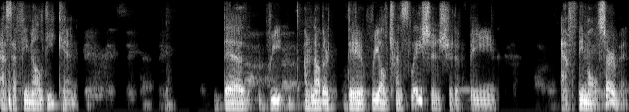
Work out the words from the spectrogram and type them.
as a female deacon, the re, another the real translation should have been a female servant.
